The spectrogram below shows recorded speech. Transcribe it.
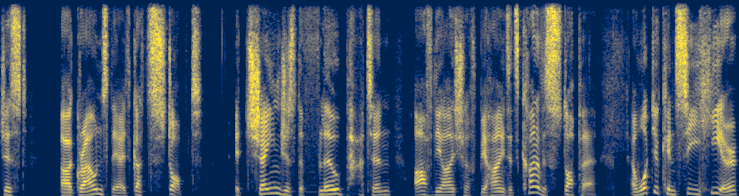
just uh, grounds there. It got stopped. It changes the flow pattern of the ice shelf behind. It's kind of a stopper. And what you can see here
